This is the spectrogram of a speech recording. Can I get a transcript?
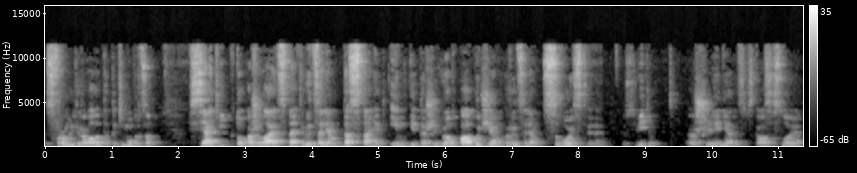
сформулировал это таким образом. Всякий, кто пожелает стать рыцарем, достанет им и доживет по обычаям рыцарям свойственным. То есть видим расширение рыцарского сословия.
